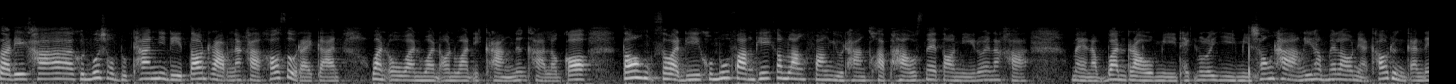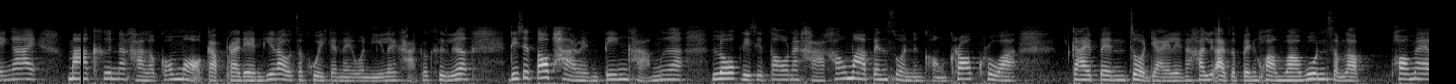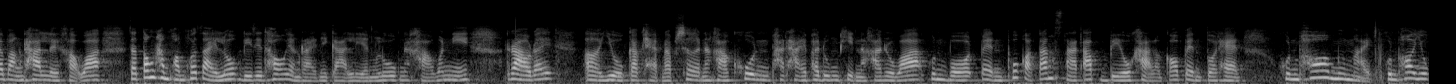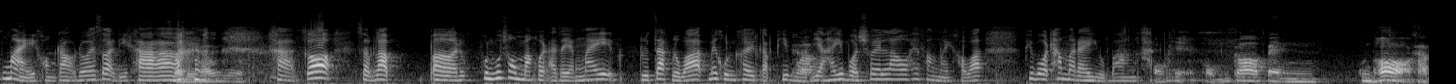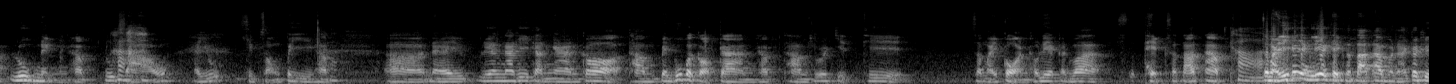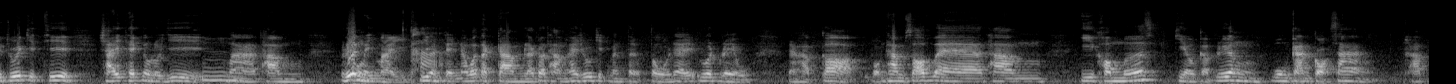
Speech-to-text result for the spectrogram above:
สวัสดีค่ะ คุณผู้ชมทุกท่านยินดีต้อนรับนะคะ เข้าสู่รายการวันโอวันวันออนวันอีกครั้งหนึ่งค่ะ แล้วก็ต้องสวัสดีคุณผู้ฟังที่กำลังฟังอยู่ทาง Clubhouse ในตอนนี้ด้วยนะคะแหมนับวันเรามีเทคโนโลยีมีช่องทางที่ทำให้เราเนี่ยเข้าถึงกันได้ง่ายมากขึ้นนะคะ แล้วก็เหมาะกับประเด็นที่เราจะคุยกันในวันนี้เลยค่ะ ก็คือเรื่องดิจิ t a ลพา r e n t i n g ค่ะ เมื่อโลกดิจิทัลนะคะ เข้ามาเป็นส่วนหนึ่งของครอบครัว กลายเป็นโจทย์ใหญ่เลยนะคะ หรืออาจจะเป็นความว้าวุ่นสำหรับ พ่อแม่บางท่านเลยค่ะว่า จะต้องทำความเข้าใจโลกดิจิทัลอย่างไรในการเลี้ยงลูกนะคะ วันนี้เราได้เอออยู่กับแขกรับเชิญนะคะ คุณพาทัยพดุงถิ่นนะคะ หรือว่าคุณโบ๊ทเป็นผู้ก่อตั้งสตาร์ทอัพบิลค่ะ แล้วก็เป็นตัวแทนคุณพ่อมือใหม่ คุณพ่อยุคใหม่ของเราด้วย สวัสดีค่ะ สวัสดีครับคุณนิวค่ะ ก็สำหรับเอ่อคุณผู้ชมบางคนอาจจะยังไม่รู้จักหรือว่าไม่คุ้นเคยกับพี่โบ๊ทอยากให้พี่โบ๊ทช่วยเล่าให้ฟังหน่อยค่ะว่าพี่โบ๊ททำอะไรอยู่บ้างค่ะโอเคผมก็เป็น คุณพ่อครับลูกหนึ่งครับลูกสาวอายุ 12 ปีครับค่ะอ่าในเรื่องหน้าที่การงานก็ทำเป็นผู้ประกอบการครับทำธุรกิจที่สมัยก่อนเขาเรียกกันว่า tech startup ค่ะสมัยนี้ก็ยังเรียก tech startup นะก็คือธุรกิจที่ใช้เทคโนโลยีอืมมาทำเรื่องใหม่ๆค่ะที่มันเป็นนวัตกรรม แล้วก็ทำให้ธุรกิจมันเติบโตได้รวดเร็วนะครับก็ผมทำซอฟต์แวร์ทำอีคอมเมิร์ซเกี่ยวกับเรื่องวงการก่อสร้างครับ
